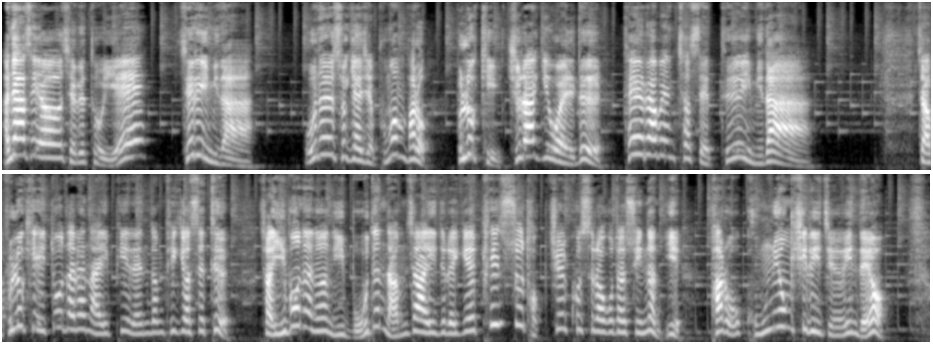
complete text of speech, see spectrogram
안녕하세요. 제르토이의 제르입니다. 오늘 소개할 제품은 바로 블루키 주라기 월드 테라벤처 세트입니다. 자, 블루키의 또 다른 IP 랜덤 피규어 세트. 자, 이번에는 이 모든 남자 아이들에게 필수 덕질 코스라고도 할 수 있는 이 바로 공룡 시리즈인데요.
